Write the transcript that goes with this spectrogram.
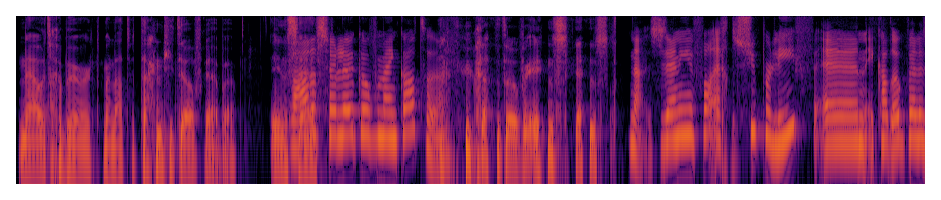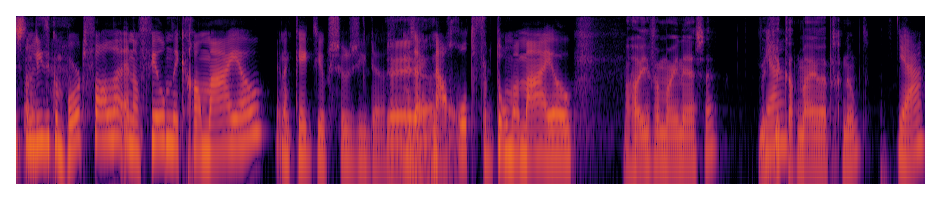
Nou, het gebeurt. Maar laten we het daar niet over hebben. We hadden het Incest. zo leuk over mijn katten. Nu gaat het over incest. nou, ze zijn in ieder geval echt super lief. En ik had ook wel eens, dan liet ik een bord vallen en dan filmde ik gewoon mayo. En dan keek hij ook zo zielig. Ja, En dan zei ik, nou, godverdomme mayo. Maar hou je van mayonaise? Dat Ja. je kat mayo hebt genoemd? Ja,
